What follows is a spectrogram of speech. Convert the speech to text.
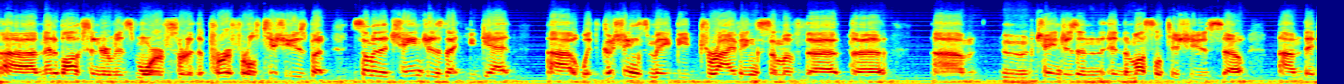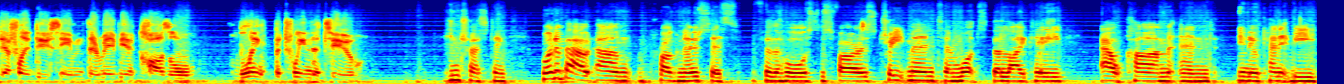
uh, metabolic syndrome is more of sort of the peripheral tissues, but some of the changes that you get uh, with Cushing's may be driving some of the, the um, mm, changes in, in the muscle tissues. So um, they definitely do seem there may be a causal link between the two. Interesting. What about um, prognosis for the horse as far as treatment and what's the likely outcome and you know can it be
